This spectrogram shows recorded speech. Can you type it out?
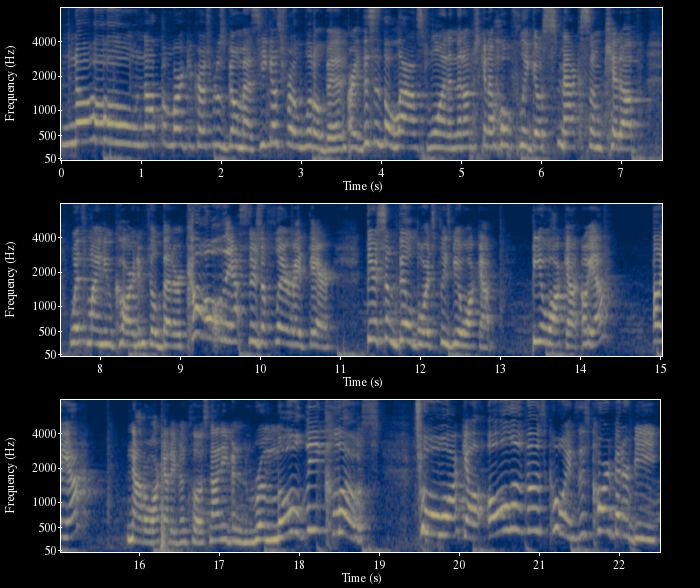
No, not the market crash. What is Gomez? He goes for a little bit. All right, this is the last one, and then I'm just gonna hopefully go smack some kid up with my new card and feel better. Come, oh yes, there's a flare right there. There's some billboards. Please be a walkout. Be a walkout. Oh yeah? Oh yeah? Not a walkout even close. Not even remotely close to a walkout. All of those coins. This card better be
